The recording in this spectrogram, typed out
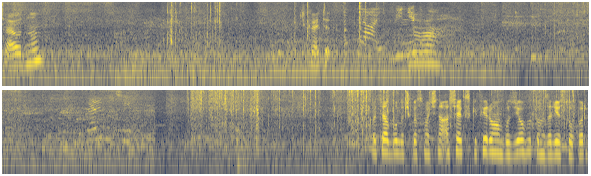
Ще одну. Чекайте. Два. Оця булочка смачна, а ще як з кефіром або з йогуртом взагалі супер.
